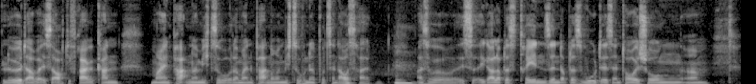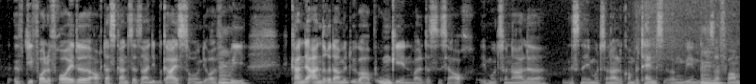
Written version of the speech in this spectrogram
blöd, aber ist ja auch die Frage, kann mein Partner mich zu oder meine Partnerin mich zu 100 Prozent aushalten? Mhm. Also ist egal, ob das Tränen sind, ob das Wut ist, Enttäuschung, ähm, die volle Freude, auch das kann es ja sein, die Begeisterung, die Euphorie. Mhm. Kann der andere damit überhaupt umgehen? Weil das ist ja auch emotionale ist eine emotionale Kompetenz irgendwie in gewisser mhm. Form.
